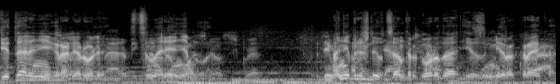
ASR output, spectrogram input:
Детали не играли роли, сценария не было. Они пришли в центр города из мира Крека,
